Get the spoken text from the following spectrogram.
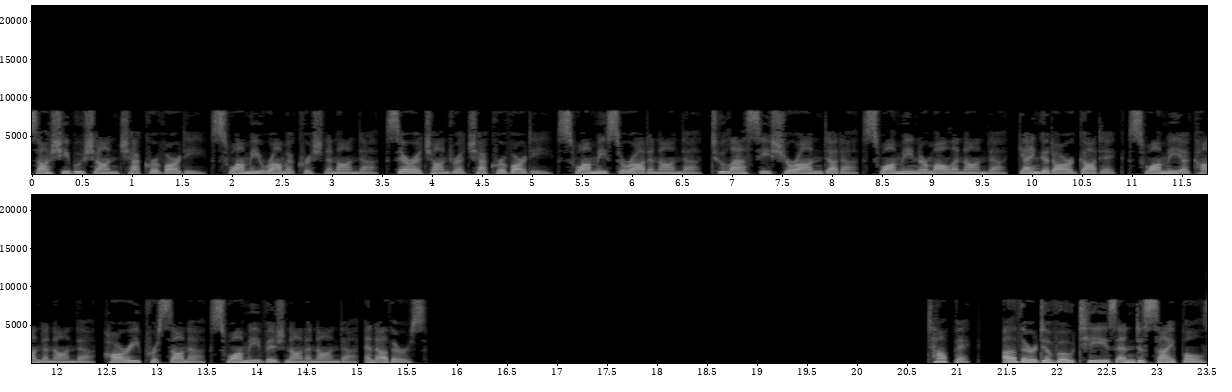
Sashibhushan Chakravarti Swami Ramakrishnananda, Sarachandra Chakravarti Swami Saradananda, Tulasi Sharan Dutta Swami Nirmalananda, Gangadhar Ghatak Swami Akhandananda, Hari Prasanna Swami Vijnanananda and others. Other devotees and disciples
